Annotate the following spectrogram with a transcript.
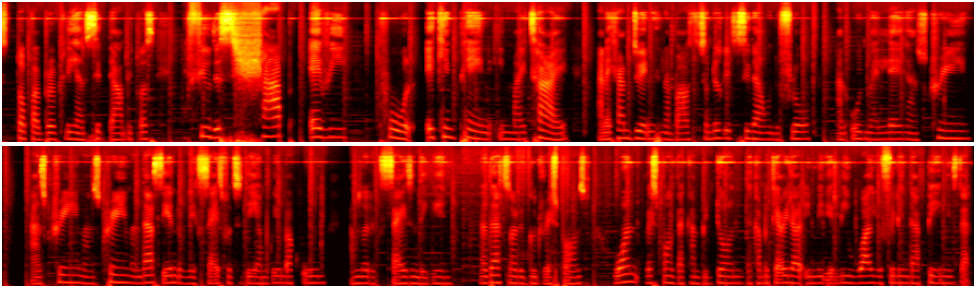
stop abruptly and sit down because I feel this sharp, heavy pull, aching pain in my thigh, and I can't do anything about it. So I'm just going to sit down on the floor and hold my leg and scream and scream and scream. And that's the end of the exercise for today. I'm going back home. I'm not exercising again. Now, that's not a good response. One response that can be done, that can be carried out immediately while you're feeling that pain, is that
